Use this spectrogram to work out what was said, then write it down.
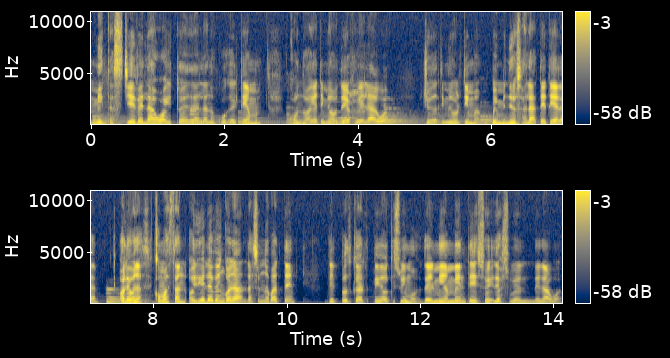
Mientras lleve el agua y todavía la no juegue el tema. Cuando haya terminado de hervir el agua, yo ya termino el tema. Bienvenidos a la teteada. Hola, buenas, ¿cómo están? Hoy día les vengo a dar la segunda parte del podcast primero que subimos, del medio ambiente y de subir del agua.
